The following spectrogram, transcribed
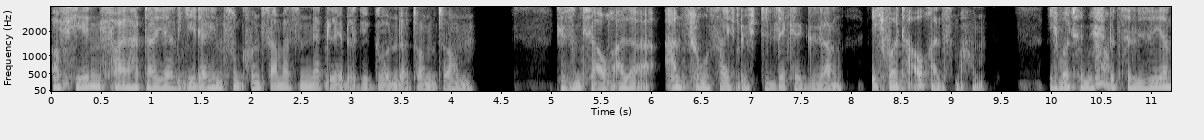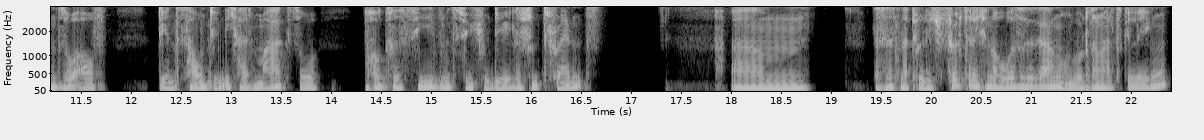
Auf jeden Fall hat da ja jeder hin zum Kunst damals ein Net-Label gegründet und ähm, die sind ja auch alle Anführungszeichen durch die Decke gegangen. Ich wollte auch eins machen. Ich wollte mich oh. spezialisieren so auf den Sound, den ich halt mag, so progressiven, psychedelischen Trends. Ähm, das ist natürlich fürchterlich in der Hose gegangen und woran hat es gelegen?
